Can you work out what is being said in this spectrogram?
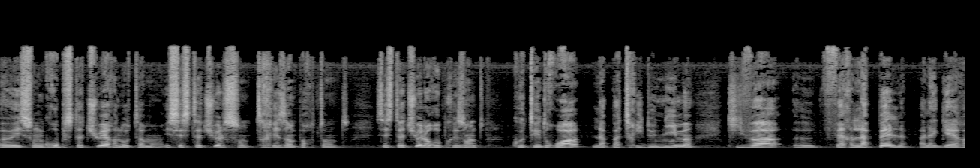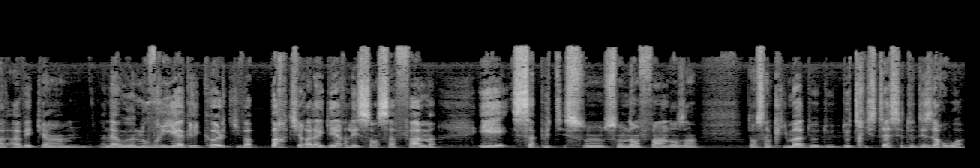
euh, et son groupe statuaire notamment. Et ces statues, elles sont très importantes. Ces statues, elles représentent côté droit la patrie de Nîmes qui va euh, faire l'appel à la guerre avec un, ouvrier agricole qui va partir à la guerre laissant sa femme et sa son enfant dans un, dans un climat de, tristesse et de désarroi.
